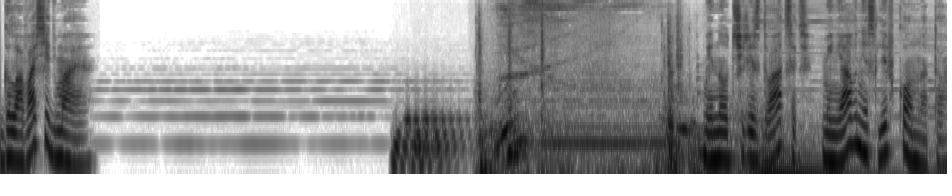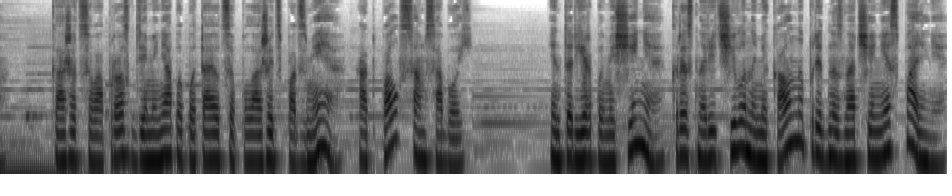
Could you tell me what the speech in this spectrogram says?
Глава седьмая. Минут через двадцать меня внесли в комнату. Кажется, вопрос, где меня попытаются положить под змея, отпал сам собой. Интерьер помещения красноречиво намекал на предназначение спальни.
